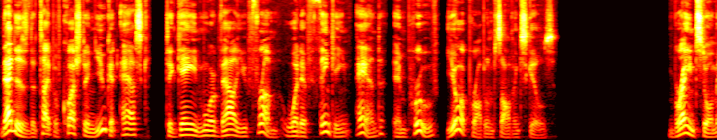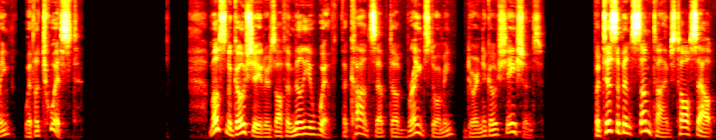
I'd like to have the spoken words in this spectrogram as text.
That is the type of question you can ask to gain more value from what if thinking and improve your problem solving skills. Brainstorming with a twist. Most negotiators are familiar with the concept of brainstorming during negotiations. Participants sometimes toss out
